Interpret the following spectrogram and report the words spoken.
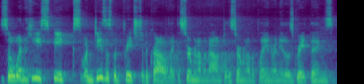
so when he speaks, when Jesus would preach to the crowd, like the Sermon on the Mount or the Sermon on the Plain or any of those great things,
